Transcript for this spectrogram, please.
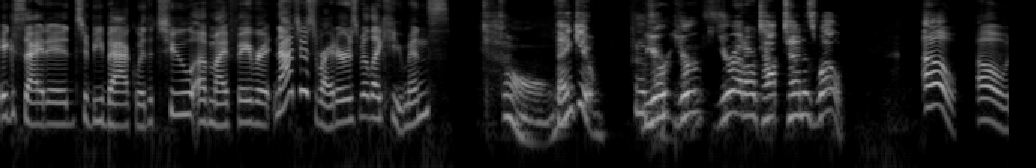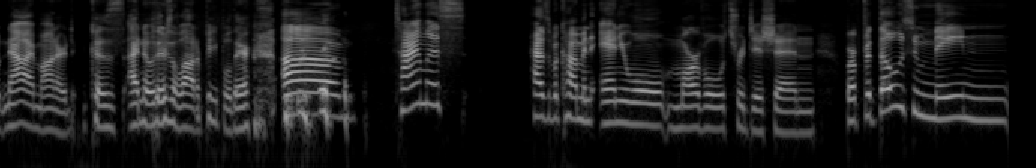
excited to be back with two of my favorite, not just writers, but like humans. Oh, thank you. That's you're nice. you're you're at our top ten as well. Oh, oh, now I'm honored because I know there's a lot of people there. Um, Timeless has become an annual Marvel tradition. But for those who may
